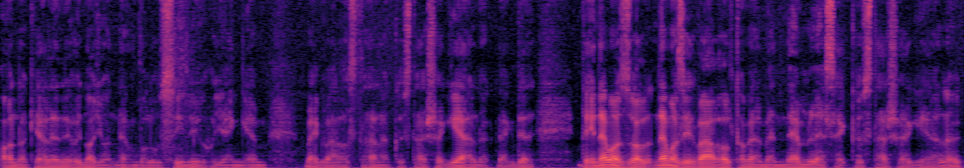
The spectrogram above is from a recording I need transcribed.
annak ellenére, hogy nagyon nem valószínű, hogy engem megválasztanának köztársasági elnöknek. De, de én nem, azzal, nem azért vállaltam el, mert nem leszek köztársasági elnök,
